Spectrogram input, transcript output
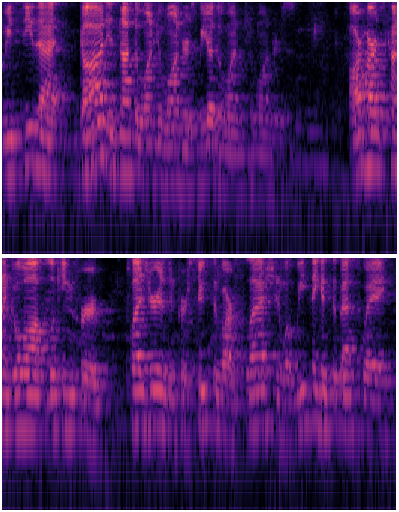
we see that God is not the one who wanders, we are the one who wanders. Our hearts kind of go off looking for pleasures and pursuits of our flesh and what we think is the best way,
